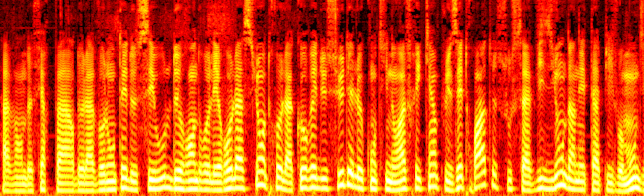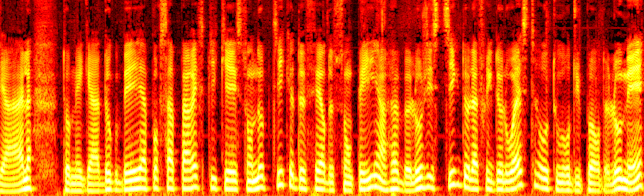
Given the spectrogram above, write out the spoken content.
avant de faire part de la volonté de Séoul de rendre les relations entre la Corée du Sud et le continent africain plus étroite sous sa vision d'un État pivot mondial. Tomega Dogbe a pour sa part expliqué son optique de faire de son pays un hub logistique de l'Afrique de l'Ouest autour du port de Lomé.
